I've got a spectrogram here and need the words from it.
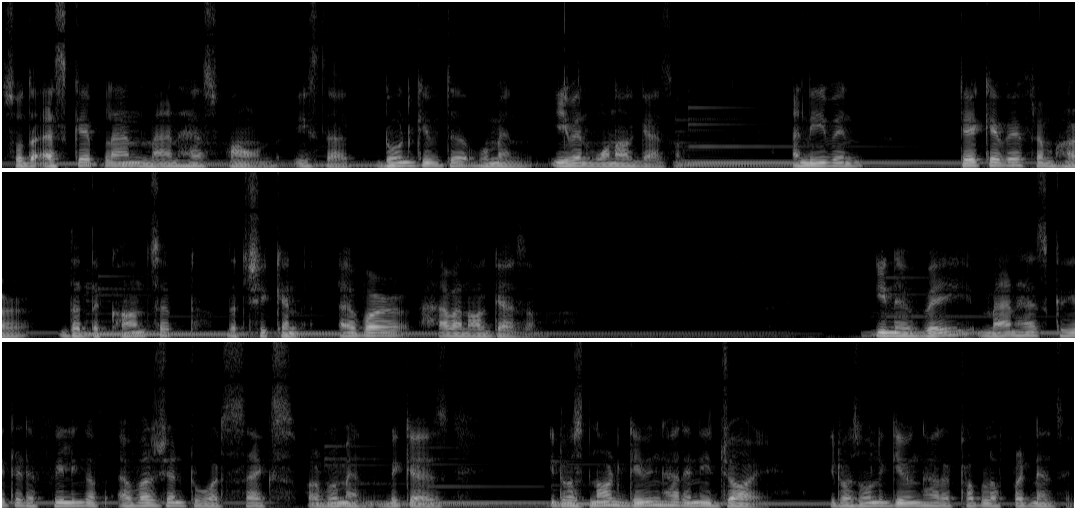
So, the escape plan man has found is that don't give the woman even one orgasm, and even take away from her that the concept that she can ever have an orgasm. In a way, man has created a feeling of aversion towards sex for women because it was not giving her any joy it was only giving her a trouble of pregnancy.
